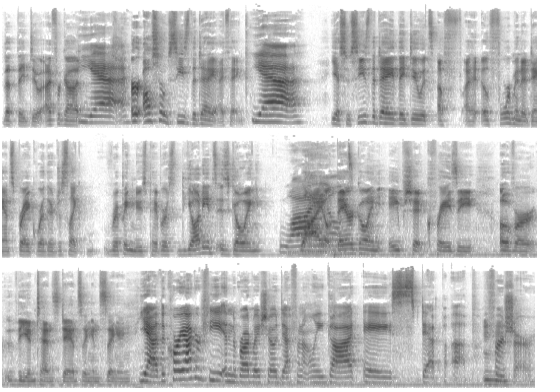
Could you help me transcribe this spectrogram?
that they do it. I forgot. Yeah. Or also Seize the Day, I think. Yeah. Yeah, so Seize the Day, they do it's a four minute dance break where they're just like ripping newspapers. The audience is going wild. Wild. They are going apeshit crazy over the intense dancing and singing. Yeah, the choreography in the Broadway show definitely got a step up for sure,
